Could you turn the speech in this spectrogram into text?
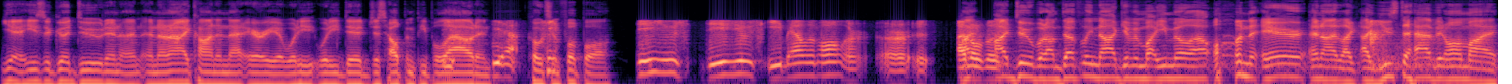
Yeah, he's a good dude and, and, and an icon in that area. What he what he did, just helping people out and Yeah. coaching football. Do you use Do you use email at all, or or I don't really. I do, but I'm definitely not giving my email out on the air. And I like I used to have it on my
